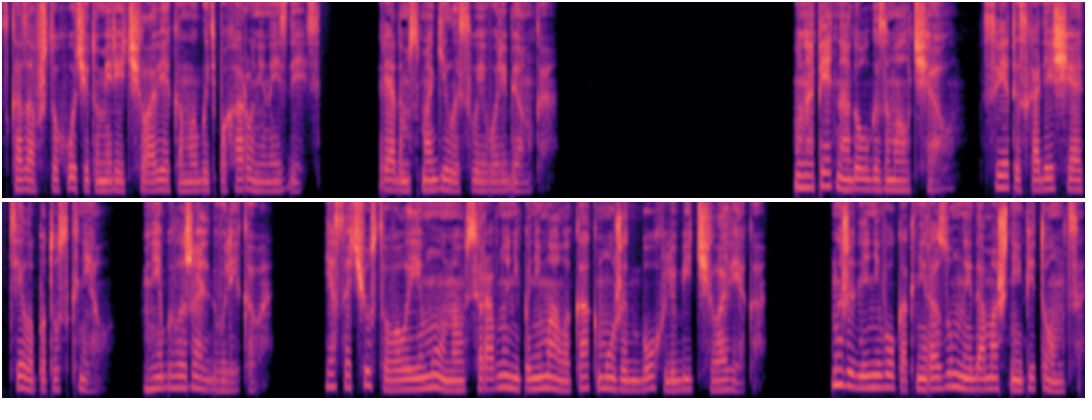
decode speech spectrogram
сказав, что хочет умереть человеком и быть похороненной здесь, рядом с могилой своего ребенка. Он опять надолго замолчал. Свет, исходящий от тела, потускнел. Мне было жаль Двуликова. Я сочувствовала ему, но все равно не понимала, как может Бог любить человека. Мы же для него как неразумные домашние питомцы,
